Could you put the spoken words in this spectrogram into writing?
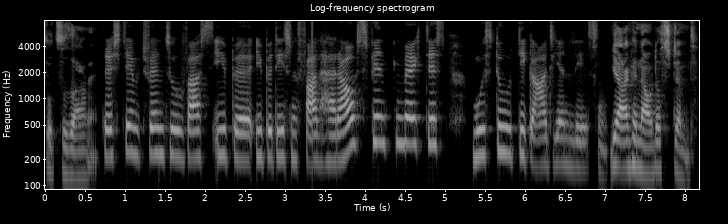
sozusagen. Das stimmt. Wenn du was über, über diesen Fall herausfinden möchtest, musst du die Guardian lesen. Ja, genau, das stimmt.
